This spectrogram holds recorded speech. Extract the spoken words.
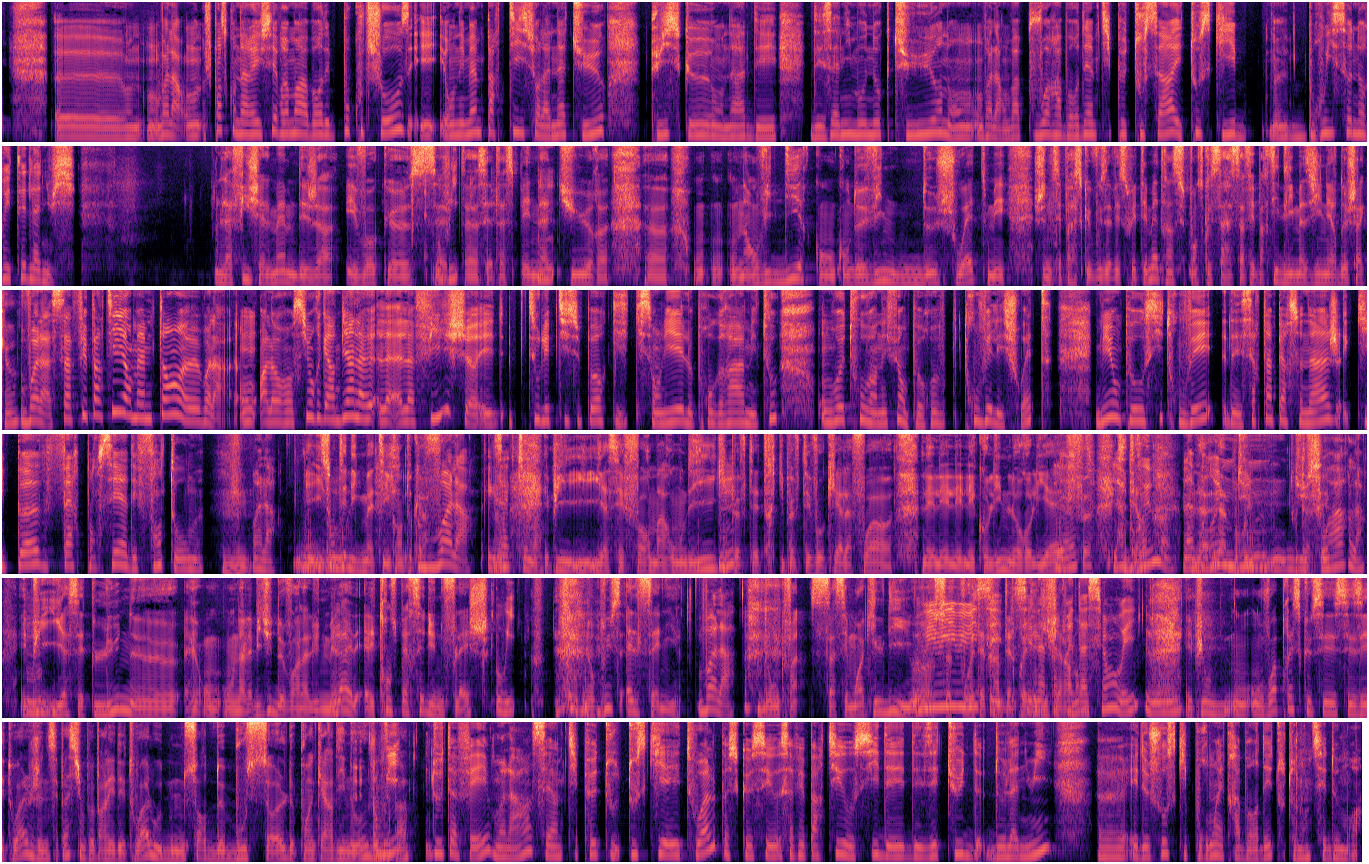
Euh, voilà, je pense qu'on a réussi vraiment à aborder beaucoup de choses et, on est même parti sur la nature puisque on a des, des animaux nocturnes. On- voilà, on va pouvoir aborder un petit peu tout ça et tout ce qui est euh, bruit, sonorité de la nuit. L'affiche elle-même déjà évoque euh, cette, euh, cet aspect nature. Euh, on, on, a envie de dire qu'on devine deux chouettes, mais je ne sais pas ce que vous avez souhaité mettre. Hein. Je pense que ça, ça fait partie de l'imaginaire de chacun. Voilà, ça fait partie en même temps. Euh, voilà. On, alors si on regarde bien l'affiche la, la, et tous les petits supports qui, qui, sont liés, le programme et tout, on retrouve en effet, on peut retrouver les chouettes, mais on peut aussi trouver des certains personnages qui peuvent faire penser à des fantômes. Mmh. Voilà. Ils sont énigmatiques en tout cas. Voilà, exactement. Et puis il y a ces formes arrondies qui mmh. peuvent être, qui peuvent évoquer à la fois les, les, les collines, le relief, la etc. brume, la, la brume, la brume du, du soir là. Et mmh. puis il y a cette lune. Euh, on, on, a l'habitude de voir la lune, mais là elle, elle, est transpercée d'une flèche. Oui. Et en plus elle saigne. Voilà. Donc enfin ça c'est moi qui le dis. Oui, ça oui, pourrait oui, être interprété différemment. oui. Et puis on, voit presque ces, ces, étoiles. Je ne sais pas si on peut parler d'étoiles ou d'une sorte de boussole, de points cardinaux. Je oui, ne sais pas. tout à fait. Voilà, c'est un petit peu tout, tout, ce qui est étoile parce que ça fait partie aussi des, des études de la nuit euh, et de choses qui pourront être abordées tout au long de ces deux mois.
